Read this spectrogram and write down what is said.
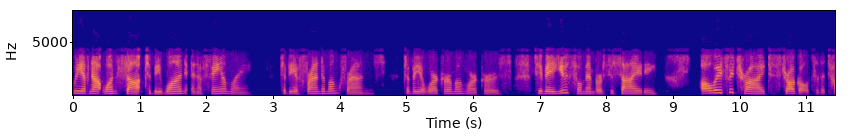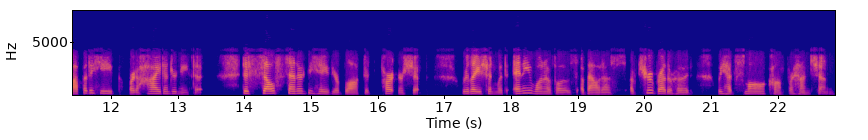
We have not once sought to be one in a family, to be a friend among friends, to be a worker among workers, to be a useful member of society. Always we try to struggle to the top of the heap or to hide underneath it. This self centered behavior blocked a partnership relation with any one of those about us of true brotherhood, we had small comprehension.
